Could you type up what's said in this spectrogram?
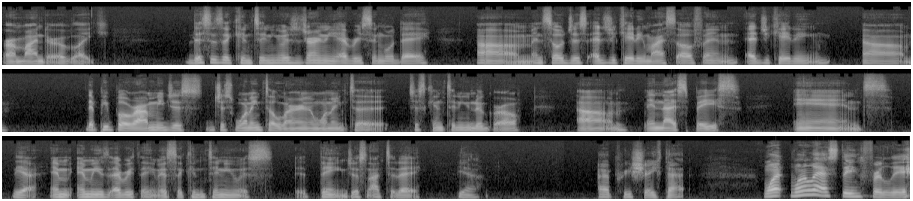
a reminder of like this is a continuous journey every single day. Um, and so just educating myself and educating um, the people around me, just just wanting to learn and wanting to just continue to grow um, in that space. And yeah, it, it means everything. It's a continuous uh, thing, just not today. Yeah. I appreciate that. One one last thing for Liv.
